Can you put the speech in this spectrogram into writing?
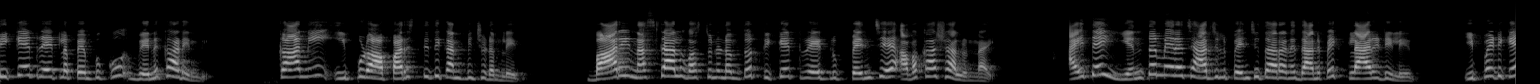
టికెట్ రేట్ల పెంపుకు వెనుకాడింది. కానీ ఇప్పుడు ఆ పరిస్థితి కనిపించడం లేదు. భారీ నష్టాలు వస్తుండడంతో టికెట్ రేట్లు పెంచే అవకాశాలున్నాయి. అయితే ఎంత మేర ఛార్జీలు పెంచుతారనే దానిపై క్లారిటీ లేదు. ఇప్పటికే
